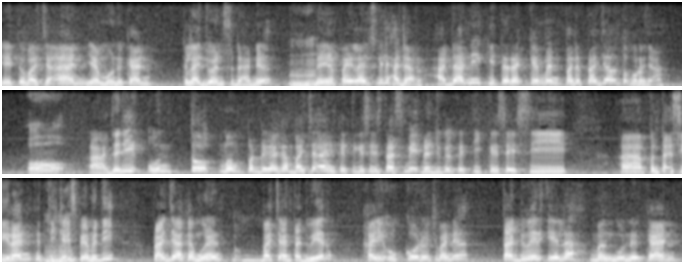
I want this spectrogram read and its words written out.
iaitu bacaan yang menggunakan kelajuan sederhana. Mm-hmm. Dan yang paling lain sekali, hadar. Hadar ni kita recommend pada pelajar untuk meronyaah. Oh. Ha, jadi untuk memperdengarkan bacaan ketika sesi tasmid dan juga ketika sesi uh, pentaksiran ketika mm-hmm. SPM nanti, pelajar akan menggunakan bacaan tadwir. Kayu ukur dia macam mana? Tadwir ialah menggunakan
